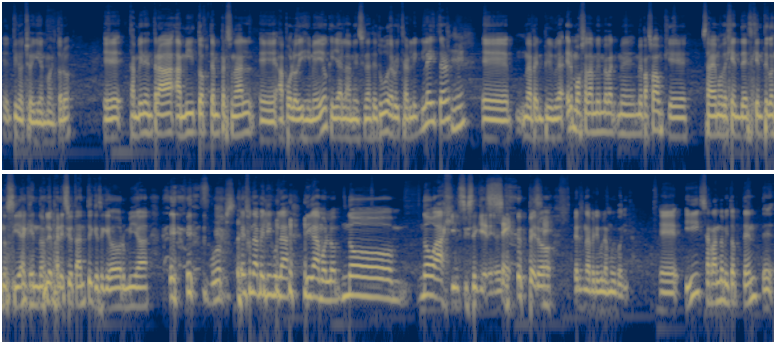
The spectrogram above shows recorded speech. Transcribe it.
el Pinocho de Guillermo del Toro. Eh, también entraba a mi top 10 personal eh, Apolo 10 y medio, que ya la mencionaste tú, de Richard Linklater. Sí. Eh, una película hermosa también me, me- me pasó, aunque sabemos de gente, de gente conocida que no le pareció tanto y que se quedó dormida. Es una película, digámoslo, no, no ágil si se quiere, Sí, pero, sí. pero es una película muy bonita. Eh, y cerrando mi top 10, eh,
